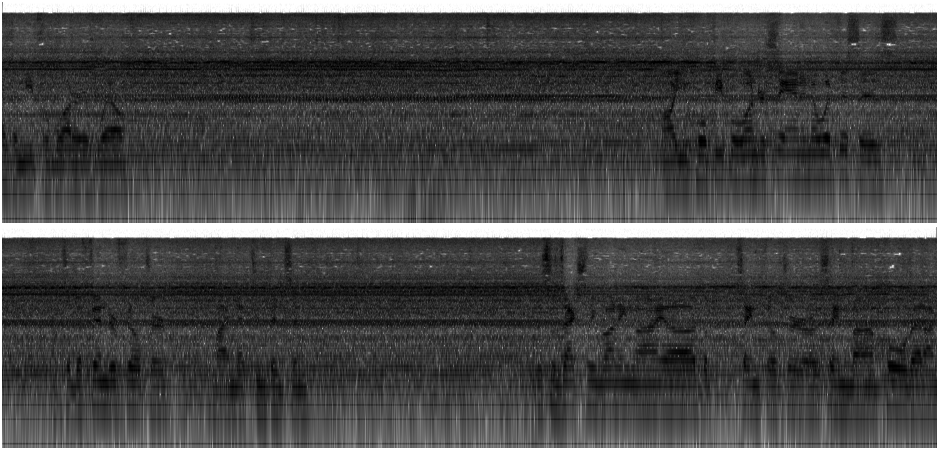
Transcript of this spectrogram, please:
has a need for water as well. All you cool people understand and know what this is. It's a Defender filter by Neptune Benson. This is actually running my uh, the same filter or same uh, pool that I'm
